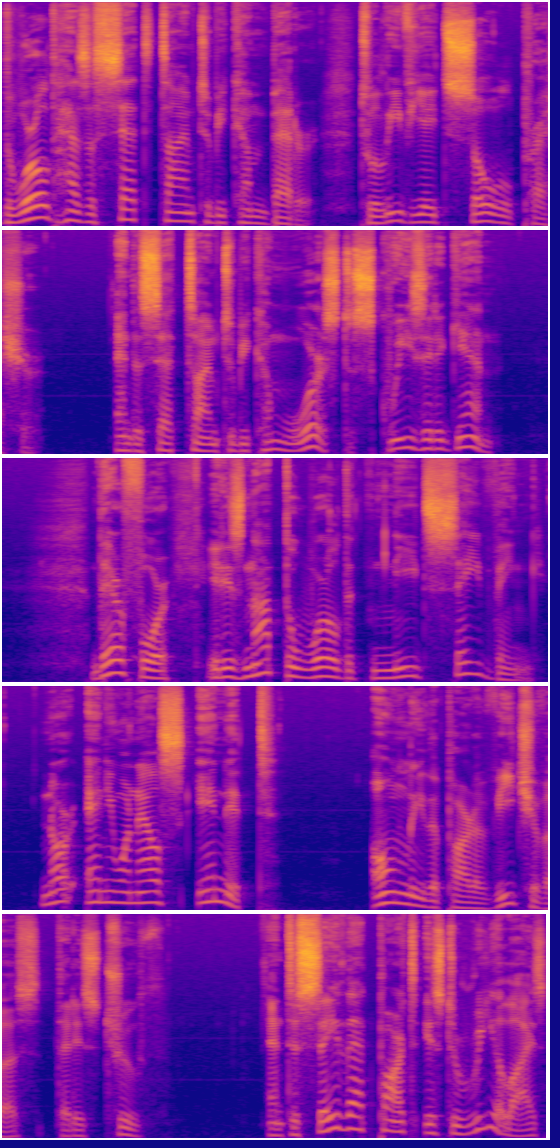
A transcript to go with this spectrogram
The world has a set time to become better, to alleviate soul pressure, and a set time to become worse, to squeeze it again. Therefore, it is not the world that needs saving, nor anyone else in it, only the part of each of us that is truth. And to save that part is to realize,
